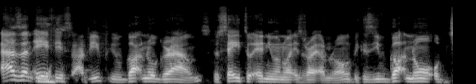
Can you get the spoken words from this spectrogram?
As an Yes. atheist, Afif, you've got no grounds to say to anyone what is right and wrong because you've got no objective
